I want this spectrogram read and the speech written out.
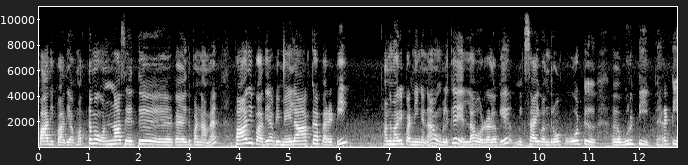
பாதி பாதியாக மொத்தமாக ஒன்றா சேர்த்து க- இது பண்ணாமல் பாதி பாதியாக அப்படி மேலாக்க பரட்டி அந்த மாதிரி பண்ணிங்கன்னா உங்களுக்கு எல்லாம் ஓரளவுக்கு மிக்ஸ் ஆகி வந்துடும் போட்டு உருட்டி பெரட்டி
